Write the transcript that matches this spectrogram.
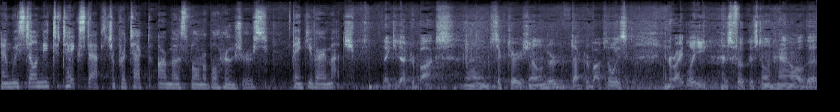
And we still need to take steps to protect our most vulnerable Hoosiers. Thank you very much. Thank you, Dr. Box. Um, Secretary Schellinger, Dr. Box always and rightly has focused on how the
